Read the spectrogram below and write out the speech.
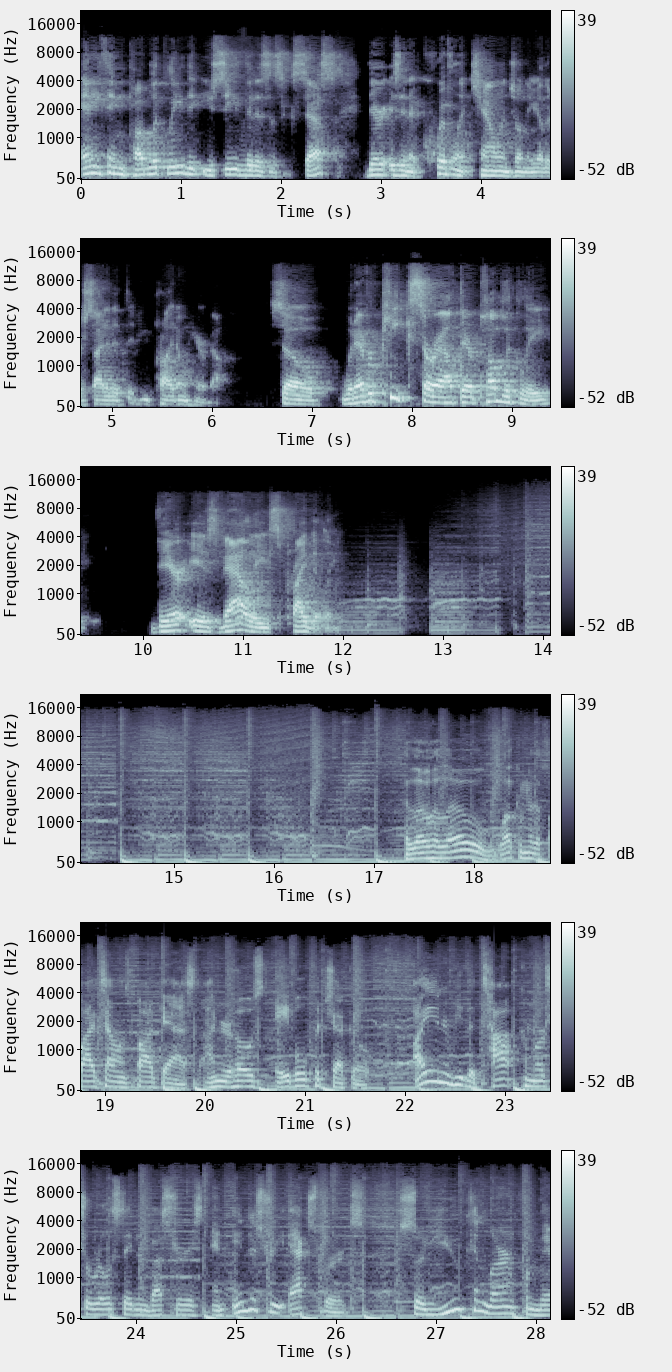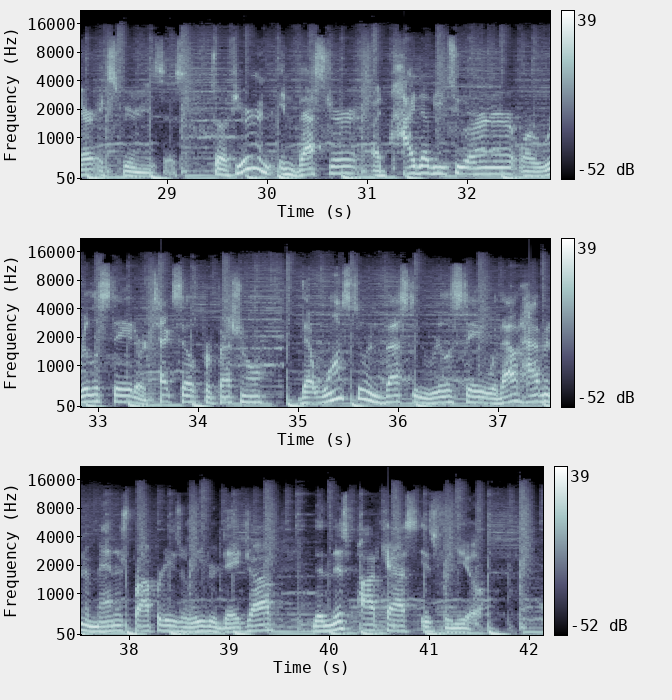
anything publicly that you see that is a success, there is an equivalent challenge on the other side of it that you probably don't hear about. So, whatever peaks are out there publicly, there is valleys privately. Hello, hello. Welcome to the Five Talents Podcast. I'm your host, Abel Pacheco. I interview the top commercial real estate investors and industry experts so you can learn from their experiences. So, if you're an investor, a high W 2 earner, or real estate or tech sales professional that wants to invest in real estate without having to manage properties or leave your day job, then this podcast is for you.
